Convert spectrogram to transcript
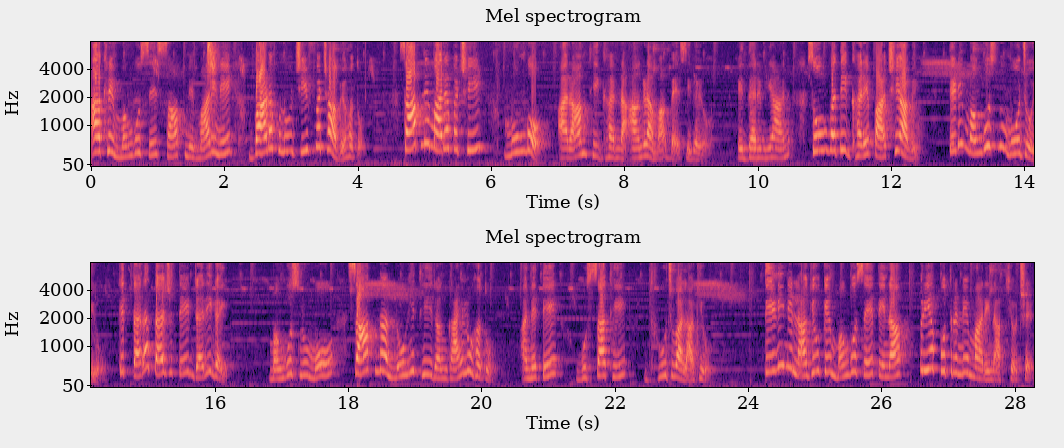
આખરે મંગૂસે સાપને મારીને બાળકનો જીવ બચાવ્યો હતો. સાપને માર્યા પછી મૂંગો આરામથી ઘરના આંગણામાં બેસી ગયો. એ દરમિયાન સોમવતી ઘરે પાછી આવી. તેણે મંગૂસનું મોં જોયું કે તરત જ તે ડરી ગઈ. મંગૂસનું મોં સાપના લોહીથી રંગાયેલું હતું અને તે ગુસ્સાથી ધ્રુજવા લાગ્યો. તેણીને લાગ્યું કે મંગૂસે તેના પ્રિય પુત્રને મારી નાખ્યો છે.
